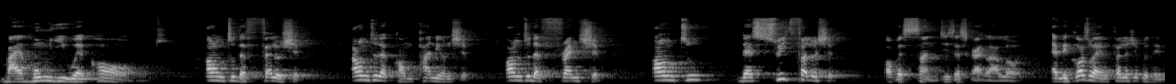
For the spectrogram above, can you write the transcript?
by whom ye were called unto the fellowship unto the companionship, unto the friendship, unto the sweet fellowship of His Son, Jesus Christ our Lord. And because we're in fellowship with Him,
